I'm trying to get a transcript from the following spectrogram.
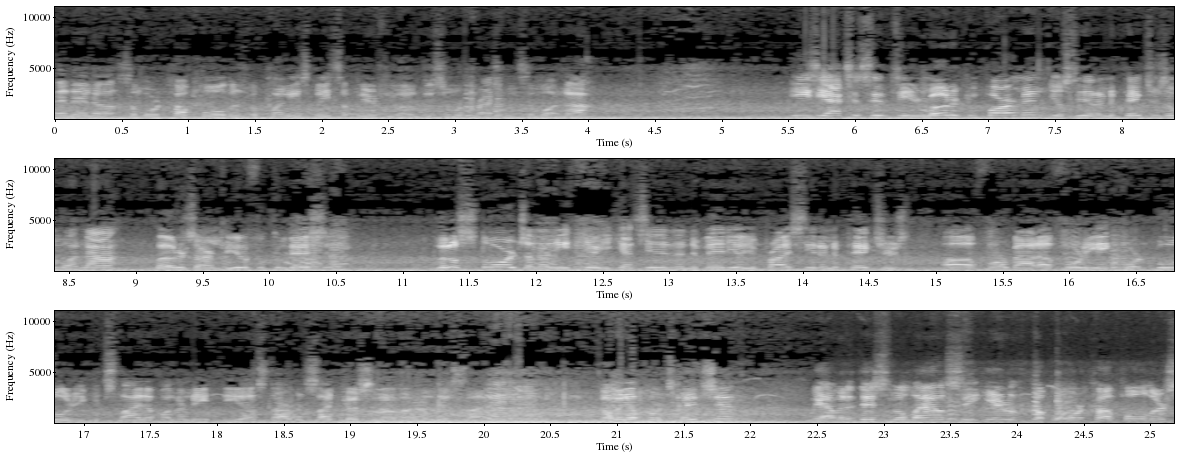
And then uh, some more cup holders, but plenty of space up here if you want to do some refreshments and whatnot. Easy access into your motor compartment. You'll see that in the pictures and whatnot. Motors are in beautiful condition. Little storage underneath here. You can't see it in the video. You'll probably see it in the pictures uh, for about a 48 quart cooler. You can slide up underneath the uh, starboard side cushion on this side. Coming up towards midship, we have an additional lounge seat here with a couple more cup holders.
